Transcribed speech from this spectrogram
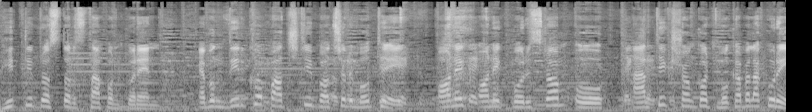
ভিত্তিপ্রস্তর স্থাপন করেন এবং দীর্ঘ পাঁচটি বছরের মধ্যে অনেক অনেক পরিশ্রম ও আর্থিক সংকট মোকাবেলা করে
